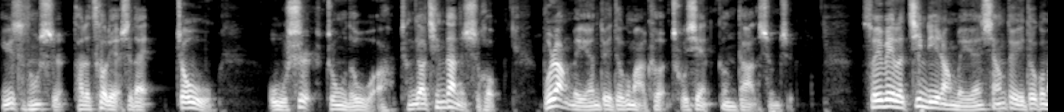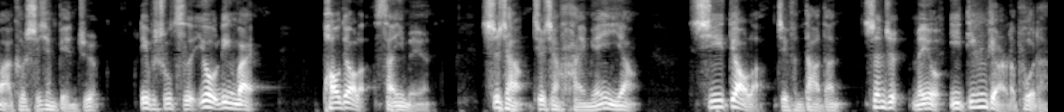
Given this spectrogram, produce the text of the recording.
与此同时，他的策略是在周五午市中午的午啊成交清淡的时候，不让美元对德国马克出现更大的升值。所以，为了尽力让美元相对于德国马克实现贬值，利普舒茨又另外。抛掉了三亿美元，市场就像海绵一样吸掉了这份大单，甚至没有一丁点的破绽。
